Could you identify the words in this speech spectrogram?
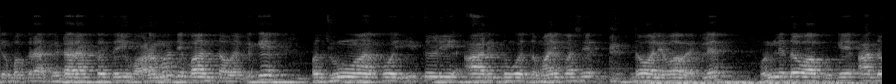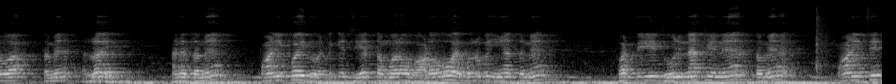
કે બકરા ઘેટા રાખતા હોય તો એ વાડામાં જે બાંધતા હોય, એટલે કે જુવા કોઈ ઈતળી, આ રીતનું હોય તો મારી પાસે દવા લેવા આવે, એટલે અમને દવા આપું કે આ દવા તમે લઈ અને તમે પાણી પાઈ દો, એટલે કે જે તમારો વાડો હોય, બરોબર, અહીંયા તમે ફરતી ધૂળ નાખીને તમે પાણીથી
